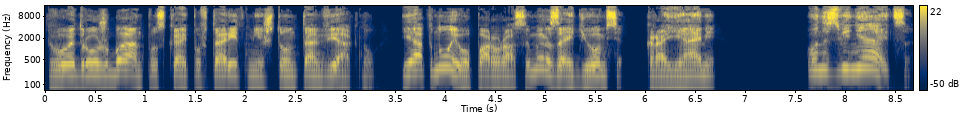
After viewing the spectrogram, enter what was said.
«Твой дружбан пускай повторит мне, что он там вякнул. Я опну его пару раз, и мы разойдемся. Краями». «Он извиняется»,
